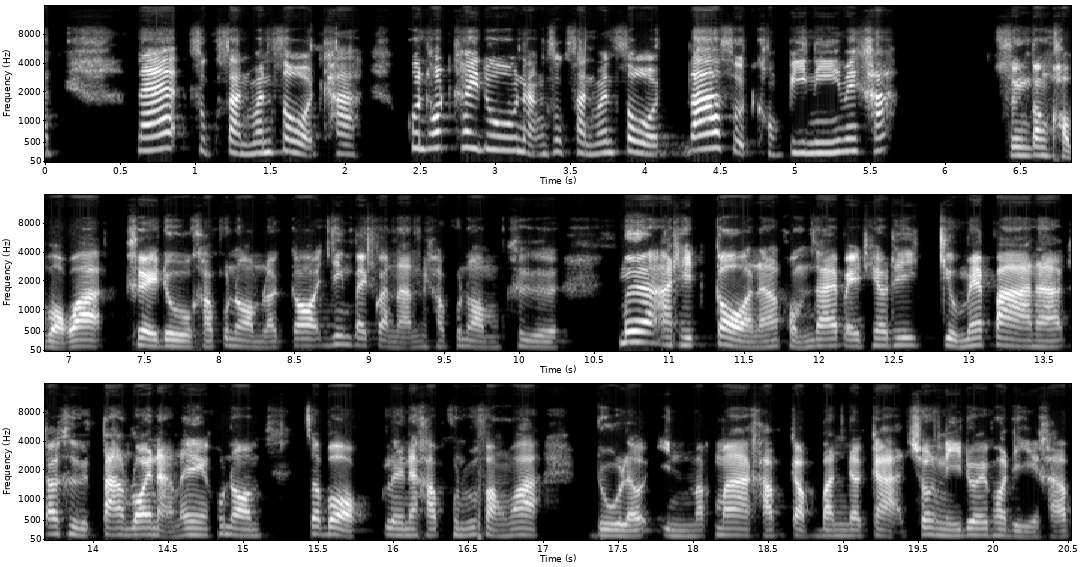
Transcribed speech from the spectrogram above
ติ และสุขสันต์วันโสดค่ะ คุณทศเคยดูหนังสุขสันต์วันโสดล่าสุดของปีนี้ไหมคะ ซึ่งต้องขอบอกว่าเคยดูครับคุณออมแล้วก็ยิ่งไปกว่านั้นครับคุณออมคือ เมื่ออาทิตย์ก่อนนะผมได้ไปเที่ยวที่กิ่วแม่ปานะก็คือตามรอยหนังนั่นเองคุณอมจะบอกเลยนะครับ คุณผู้ฟังว่าดูแล้วอินมากๆครับกับบรรยากาศช่วงนี้ด้วยพอดีครับ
